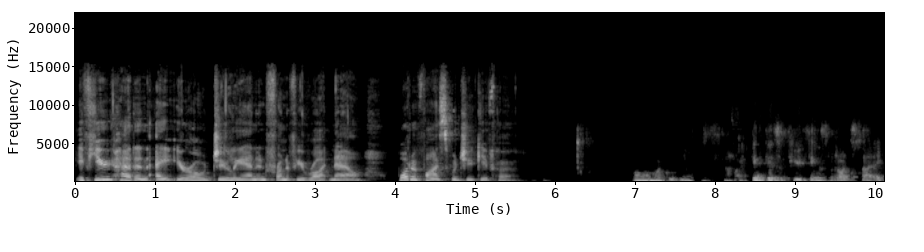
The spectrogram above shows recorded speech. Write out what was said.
If you had an eight year old Julie-Ann in front of you right now, what advice would you give her? Oh my goodness. I think there's a few things that I'd say.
